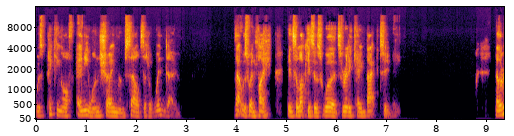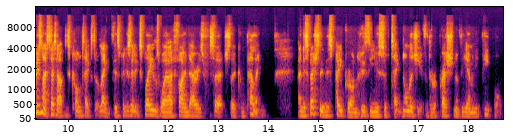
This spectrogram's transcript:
was picking off anyone showing themselves at a window. That was when my interlocutor's words really came back to me. Now, the reason I set out this context at length is because it explains why I find Ari's research so compelling, and especially this paper on Houthi use of technology for the repression of the Yemeni people.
